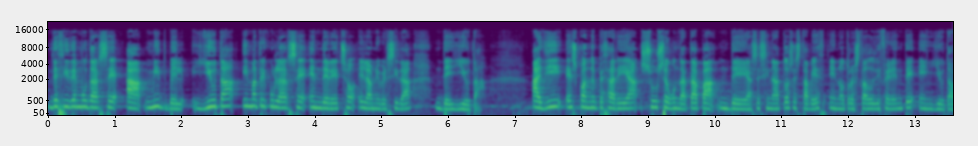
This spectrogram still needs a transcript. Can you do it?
decide mudarse a Midvale, Utah y matricularse en Derecho en la Universidad de Utah. Allí es cuando empezaría su segunda etapa de asesinatos, esta vez en otro estado diferente, en Utah.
